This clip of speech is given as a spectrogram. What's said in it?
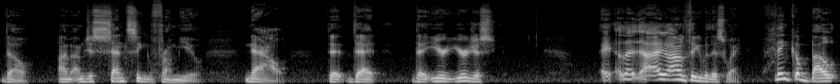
though. I'm, I'm just sensing from you now that that that you're you're just. I, I don't think of it this way. Think about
